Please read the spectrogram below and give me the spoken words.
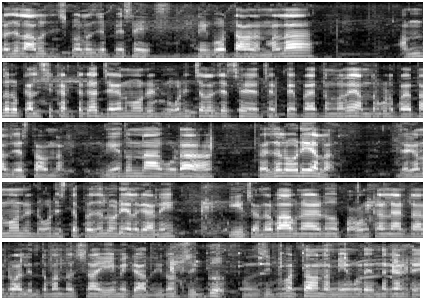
ప్రజలు ఆలోచించుకోవాలని చెప్పేసి నేను కోరుతా ఉన్నాను. మళ్ళా అందరూ కలిసి కట్టుగా జగన్మోహన్ రెడ్డిని ఓడించాలని చేసే చెప్పే ప్రయత్నంలోనే అందరూ కూడా ప్రయత్నాలు చేస్తూ ఉన్నారు. ఏదున్నా కూడా ప్రజలు ఓడియాల. జగన్మోహన్ రెడ్డి ఓడిస్తే ప్రజలు ఓడేయాలి కానీ ఈ చంద్రబాబు నాయుడు పవన్ కళ్యాణ్ లాంటి వాళ్ళు ఎంతమంది వచ్చినా ఏమీ కాదు. ఈరోజు సిగ్గు సిగ్గుపడతా ఉన్నాం మేము కూడా. ఎందుకంటే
